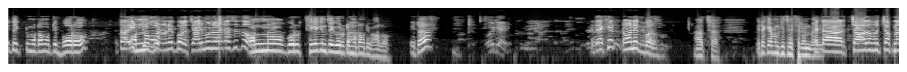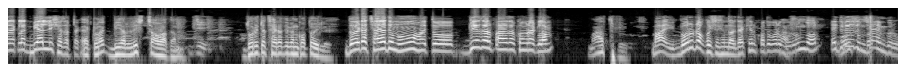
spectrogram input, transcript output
এটা একটু মোটামুটি বড়। অন্য একটু গরু- বড়, অনেক বড় চার মন ওয়েট আছে তো? অন্য গরুর থেকে কিন্তু এই গরুটা মোটামুটি ভালো। এটা? দেখেন অনেক বড়। আচ্ছা এটা কেমন কি চাইছিলেন ভাই? এটার চাওয়া দাম হচ্ছে আপনার এক লাখ বিয়াল্লিশ হাজার টাকা। এক লাখ বিয়াল্লিশ চাওয়া দাম। জি। দড়িটা ছাইরা দিবেন কত হইলে? দড়িটা ছাইরা দেবো হয়তো দুই হাজার পাঁচ হাজার কম রাখলাম। মাত্র? ভাই গরুটা কইছে সুন্দর দেখেন কত বড় গরু। সুন্দর এই দুটো কিন্তু সুন্দর। সেম গরু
